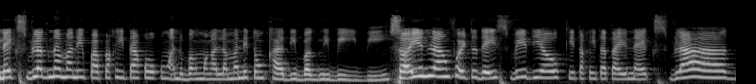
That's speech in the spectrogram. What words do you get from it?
Next vlog naman ipapakita ko kung ano bang mga laman nitong caddy bag ni baby. So ayun lang for today's video. Kita-kita tayo next vlog!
